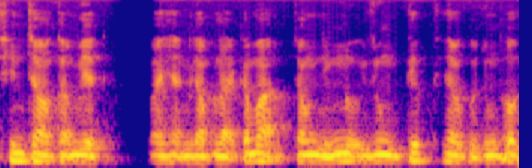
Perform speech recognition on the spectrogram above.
Xin chào tạm biệt và hẹn gặp lại các bạn trong những nội dung tiếp theo của chúng tôi.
